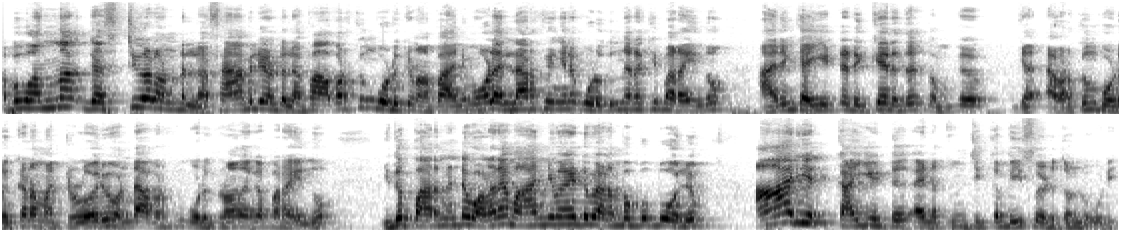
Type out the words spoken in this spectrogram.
അപ്പോൾ വന്ന ഗസ്റ്റുകൾ ഉണ്ടല്ലോ ഫാമിലി ഉണ്ടല്ലോ. അപ്പോൾ അവർക്കും കൊടുക്കണം. അപ്പോൾ അനുമോൾ എല്ലാവർക്കും ഇങ്ങനെ കൊടുക്കുന്നിടയ്ക്ക് പറയുന്നു. ആരും കൈയിട്ടെടുക്കരുത് നമുക്ക് അവർക്കും കൊടുക്കണം. മറ്റുള്ളവരും ഉണ്ട്. അവർക്കും കൊടുക്കണമെന്നൊക്കെ പറയുന്നു. ഇത് പറഞ്ഞിട്ട് വളരെ മാന്യമായിട്ട് വിളമ്പപ്പോൾ പോലും ആര്യൻ കൈയിട്ട് അതിനകത്തുനിന്ന് ചിക്കൻ പീസും എടുത്തുകൊണ്ട് ഓടി.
